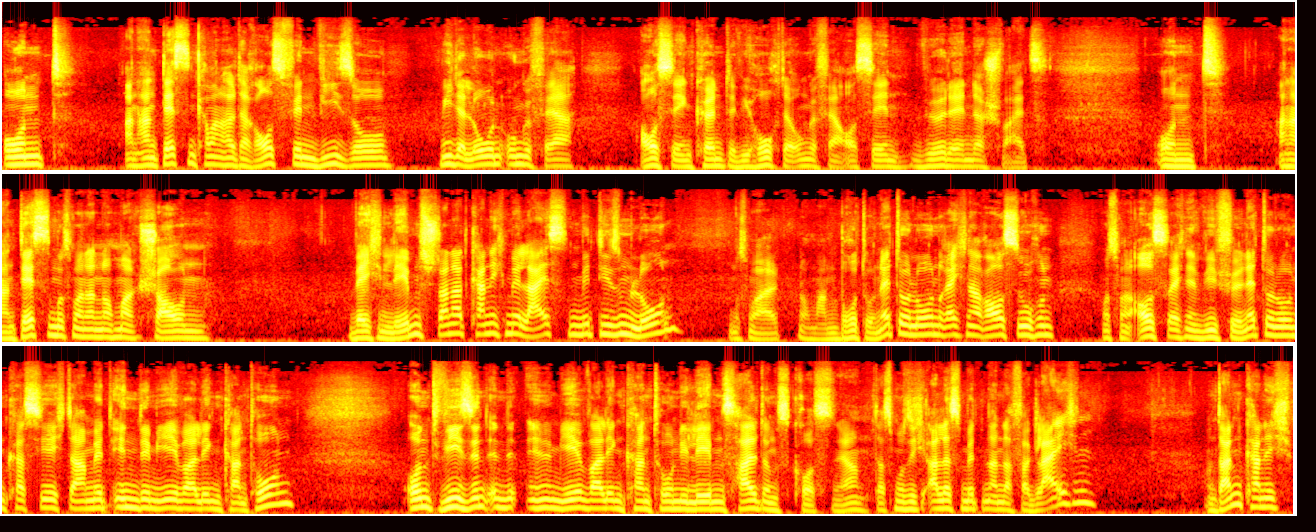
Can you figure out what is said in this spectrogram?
Und anhand dessen kann man halt herausfinden, wie, so, wie der Lohn ungefähr aussehen könnte, wie hoch der ungefähr aussehen würde in der Schweiz. Und Anhand dessen muss man dann nochmal schauen, welchen Lebensstandard kann ich mir leisten mit diesem Lohn. Muss man halt nochmal einen Brutto-Netto-Lohnrechner raussuchen. Muss man ausrechnen, wie viel Nettolohn kassiere ich damit in dem jeweiligen Kanton. Und wie sind in, in dem jeweiligen Kanton die Lebenshaltungskosten. Ja? Das muss ich alles miteinander vergleichen. Und dann kann ich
